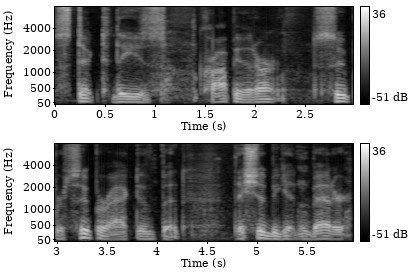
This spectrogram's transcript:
stick to these crappie that aren't super, super active, but they should be getting better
